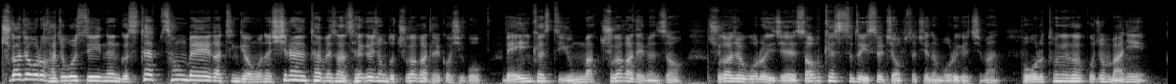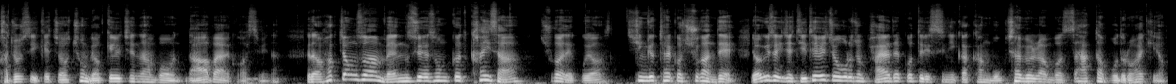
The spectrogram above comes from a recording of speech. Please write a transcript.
추가적으로 가져올 수 있는 그 스텝 성배 같은 경우는 실현의 탑에서 한 3개 정도 추가가 될 것이고 메인 퀘스트 6막 추가가 되면서 추가적으로 이제 서브 퀘스트도 있을지 없을지는 모르겠지만 그거를 통해 갖고 좀 많이 가져올 수 있겠죠. 총 몇 개일지는 한번 나와봐야 할 것 같습니다. 그 다음 확정소환 맹수의 손끝 카이사 추가됐고요. 신규 탈 것 추가인데 여기서 이제 디테일적으로 좀 봐야 될 것들이 있으니까 각 목차별로 한번 싹 다 보도록 할게요.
